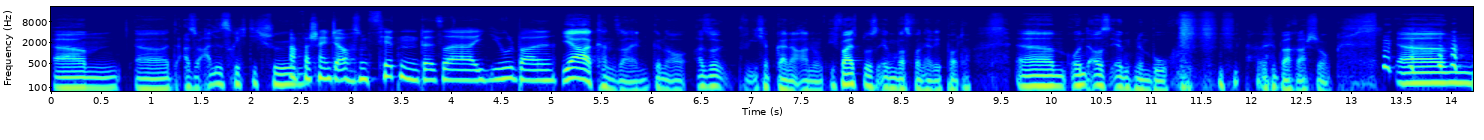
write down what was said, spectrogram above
Ähm, äh, also alles richtig schön. Ach, wahrscheinlich auch aus dem vierten, dieser Julball. Ja, kann sein, genau. Also ich habe keine Ahnung. Ich weiß bloß irgendwas von Harry Potter. Ähm, und aus irgendeinem Buch. Überraschung. ähm,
